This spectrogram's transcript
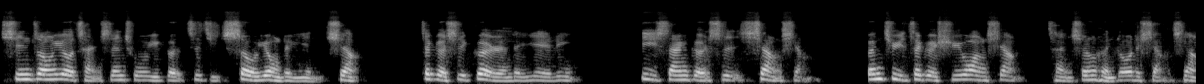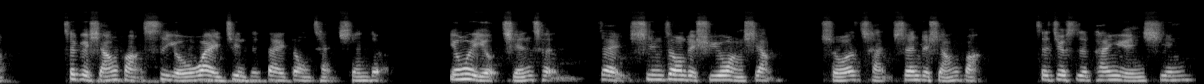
心中又产生出一个自己受用的影像，这个是个人的业力。第三个是相想，根据这个虚妄相产生很多的想象，这个想法是由外境的带动产生的，因为有前尘在心中的虚妄相所产生的想法，这就是攀缘心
